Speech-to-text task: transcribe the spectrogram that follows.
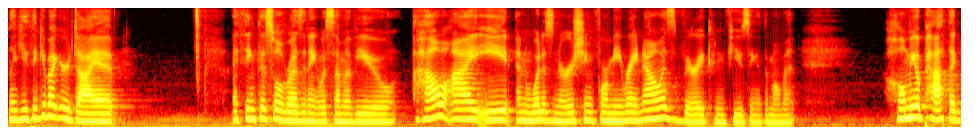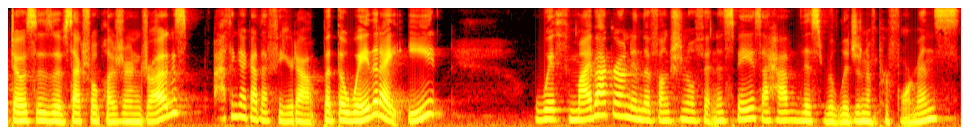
Like, you think about your diet. I think this will resonate with some of you. How I eat and what is nourishing for me right now is very confusing at the moment homeopathic doses of sexual pleasure and drugs, I think I got that figured out. But the way that I eat, with my background in the functional fitness space, I have this religion of performance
